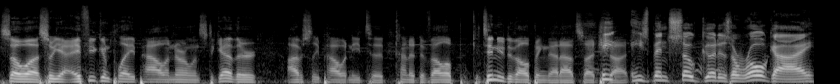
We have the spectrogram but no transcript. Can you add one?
So, uh, so yeah, if you can play Powell and Nerlens together, obviously Powell would need to kind of develop, continue developing that outside He, shot. he's been so good as a roll guy.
